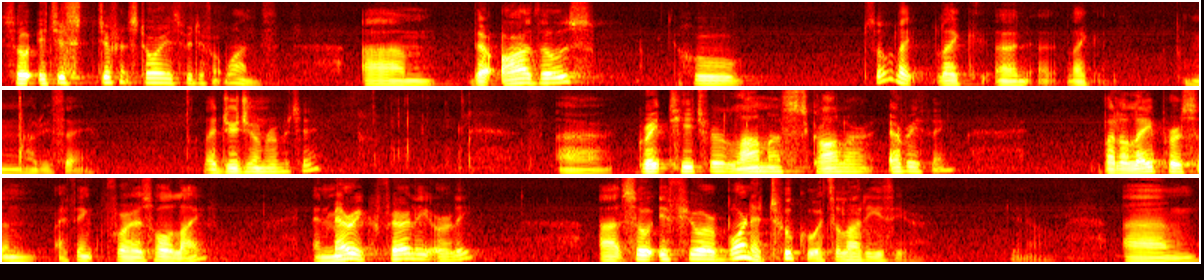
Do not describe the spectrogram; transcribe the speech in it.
so it's just different stories for different ones. Um, there are those who, so like, like, uh, like hmm, how do you say? Like Jujun Rinpoche. Uh, great teacher, lama, scholar, everything. But a layperson, I think, for his whole life. And married fairly early. Uh, so if you're born a tulku, it's a lot easier. You know. Um,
